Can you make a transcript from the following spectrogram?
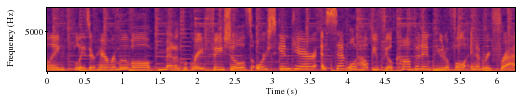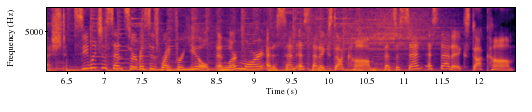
laser hair removal, medical grade facials, or skincare, Ascent will help you feel confident, beautiful, and refreshed. See which Ascent service is right for you and learn more at AscentAesthetics.com. That's AscentAesthetics.com.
